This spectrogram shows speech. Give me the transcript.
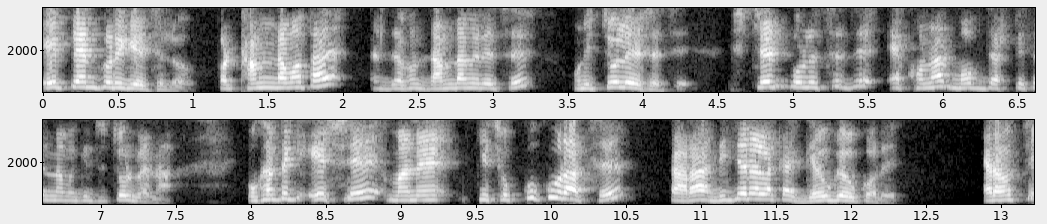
এই প্ল্যান করে গিয়েছিল। পর ঠান্ডা মাথায় যখন ডান্ডা মেরেছে, উনি চলে এসেছে। স্ট্রেট বলেছে যে এখন আর মব জাস্টিসের নামে কিছু চলবে না। ওখান থেকে এসে মানে কিছু কুকুর আছে, তারা নিজের এলাকায় ঘেউ ঘেউ করে। এরা হচ্ছে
